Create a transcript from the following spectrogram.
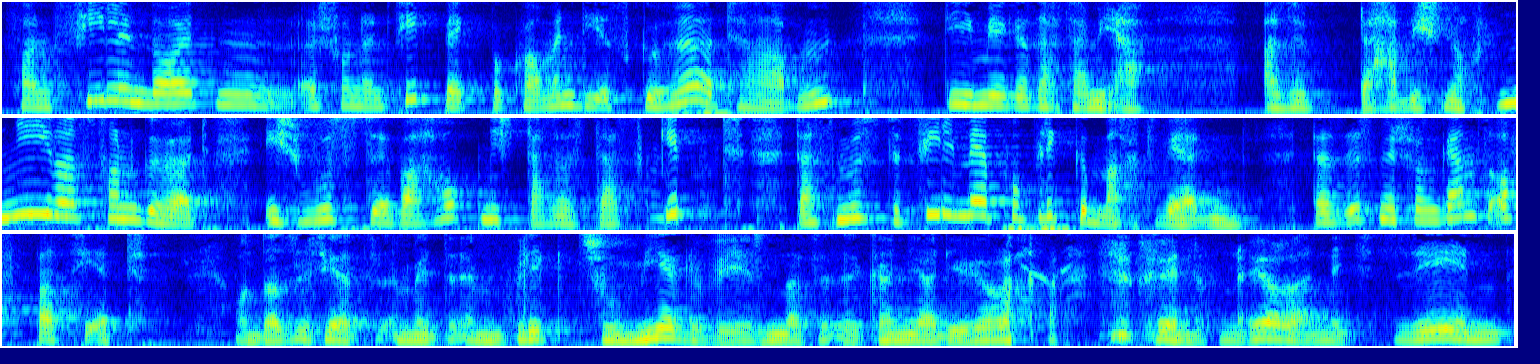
von vielen Leuten äh, schon ein Feedback bekommen, die es gehört haben, die mir gesagt haben, ja, also da habe ich noch nie was von gehört. Ich wusste überhaupt nicht, dass es das gibt. Das müsste viel mehr publik gemacht werden. Das ist mir schon ganz oft passiert. Und das ist jetzt mit einem Blick zu mir gewesen. Das äh, können ja die Hörerinnen und Hörer nicht sehen.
